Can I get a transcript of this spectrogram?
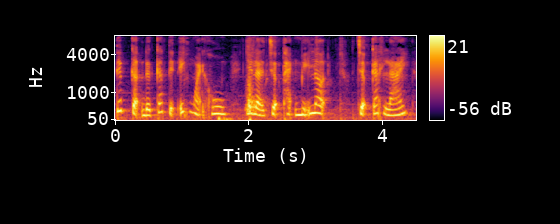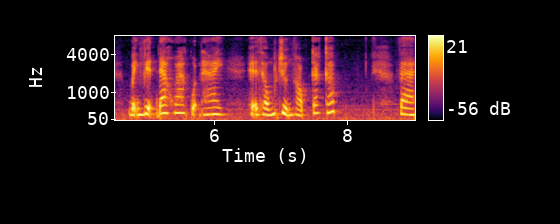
tiếp cận được các tiện ích ngoại khu như là chợ Thạnh Mỹ Lợi, chợ Cát Lái, bệnh viện đa khoa quận 2, hệ thống trường học các cấp. Và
